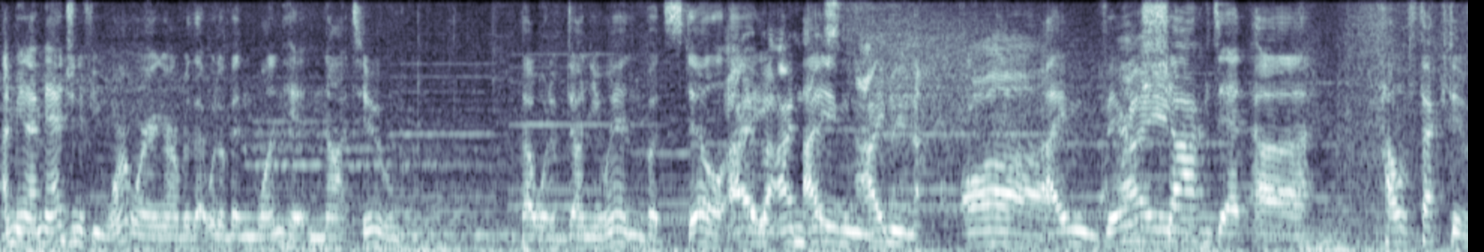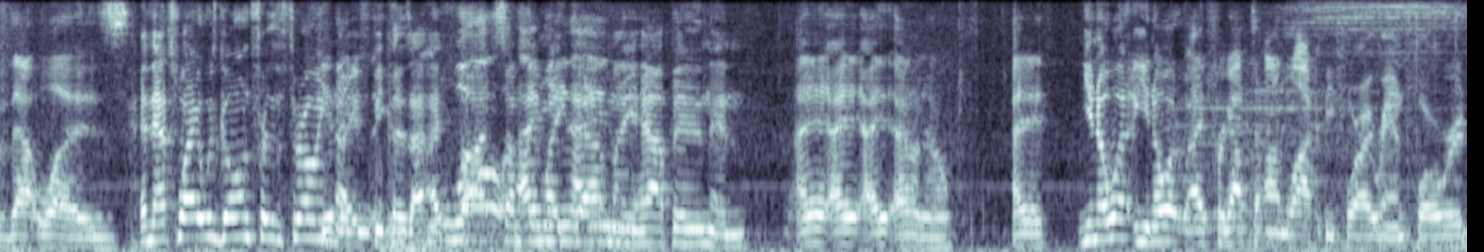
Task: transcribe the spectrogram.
I mean, I imagine if you weren't wearing armor, that would have been one hit and not two. That would have done you in, but still, I, I'm, I'm just, I'm, in awe. I'm very I'm- shocked at uh, how effective that was. and that's why I was going for the throwing Given- knife because I, I Well, thought something I like mean, I that might happen. And I, I, I, I don't know. I, you know what? You know what? I forgot to unlock before I ran forward.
